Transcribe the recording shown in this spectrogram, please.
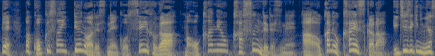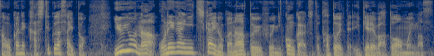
で、まあ、国債っていうのはですね、こう政府が、まあ、お金を貸すんでですね、あ、お金を返すから、一時的に皆さんお金貸してくださいというようなお願いに近いのかなというふうに今回はちょっと例えていければとは思います。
